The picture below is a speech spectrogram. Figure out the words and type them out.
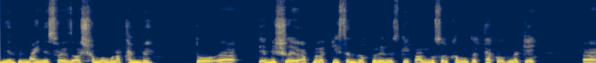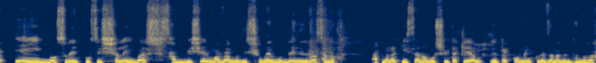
বিএনপি মাইনাস হয়ে যাওয়ার সম্ভাবনা থাকবে। তো এ বিষয়ে আপনারা কি চান? ডক্টর ইউনুস কি পাঁচ বছর ক্ষমতায় থাকুক নাকি এই বছরেই পঁচিশ সালেই বা ছাব্বিশের মাঝামাঝি সময়ের মধ্যেই নির্বাচন হোক? আপনারা কি চান? অবশ্যই এটাকে এটা কমেন্ট করে জানাবেন। ধন্যবাদ।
